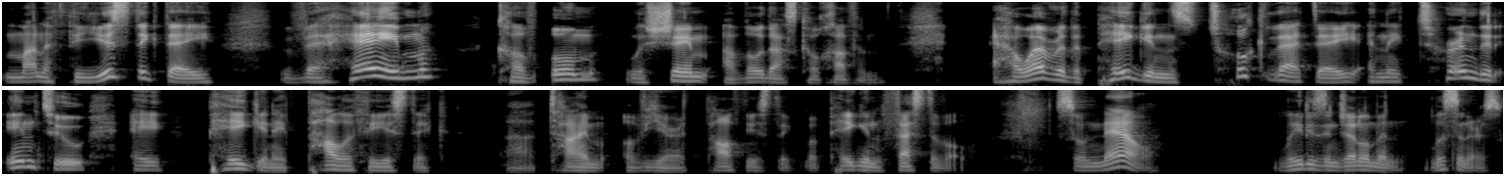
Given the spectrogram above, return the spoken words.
monotheistic day. Vehem kavum l'shem avodas kochavim. However, the pagans took that day and they turned it into a pagan, a polytheistic uh, time of year, polytheistic, but pagan festival. So now, ladies and gentlemen, listeners,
